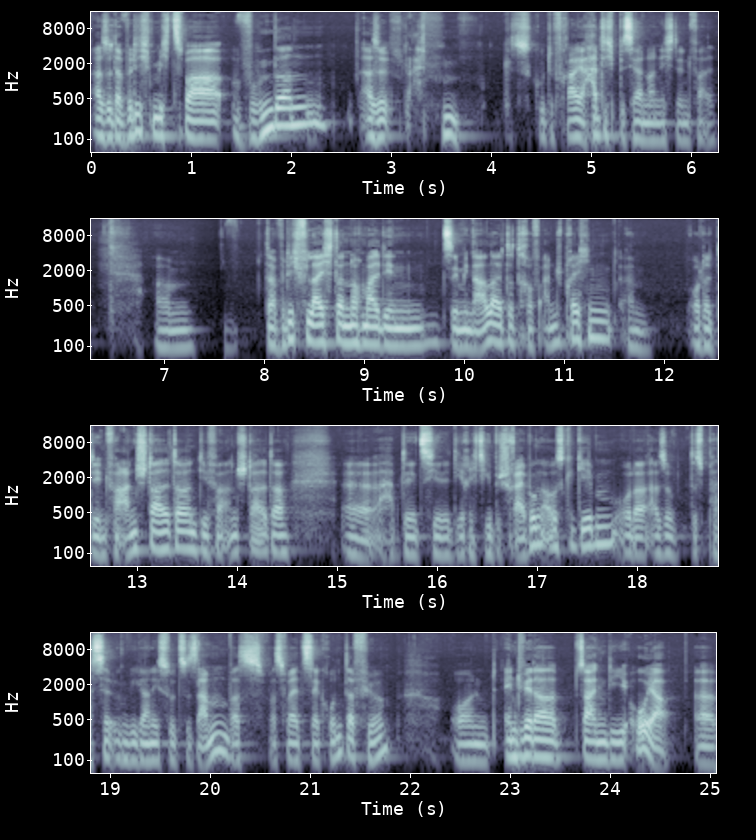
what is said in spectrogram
Also da würde ich mich zwar wundern, also hm, das ist eine gute Frage, hatte ich bisher noch nicht den Fall. Ähm, da würde ich vielleicht dann nochmal den Seminarleiter drauf ansprechen ähm, oder den Veranstalter, die Veranstalter. Äh, habt ihr jetzt hier die richtige Beschreibung ausgegeben? Oder also das passt ja irgendwie gar nicht so zusammen. Was, was war jetzt der Grund dafür? Und entweder sagen die, oh ja, äh,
